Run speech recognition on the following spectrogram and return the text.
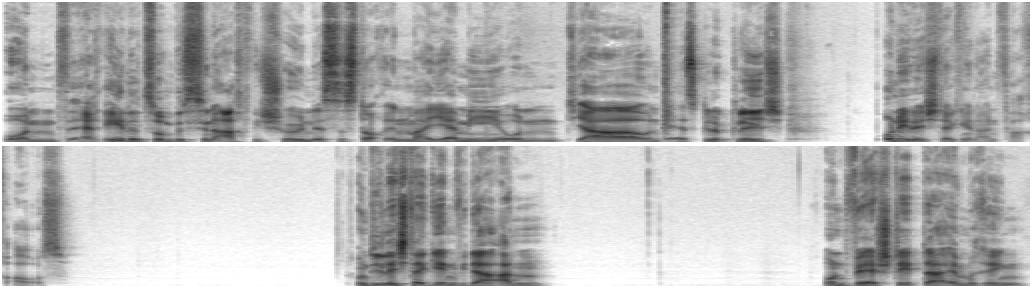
Und er redet so ein bisschen, ach, wie schön ist es doch in Miami und ja, und er ist glücklich. Und die Lichter gehen einfach aus. Und die Lichter gehen wieder an. Und wer steht da im Ring?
